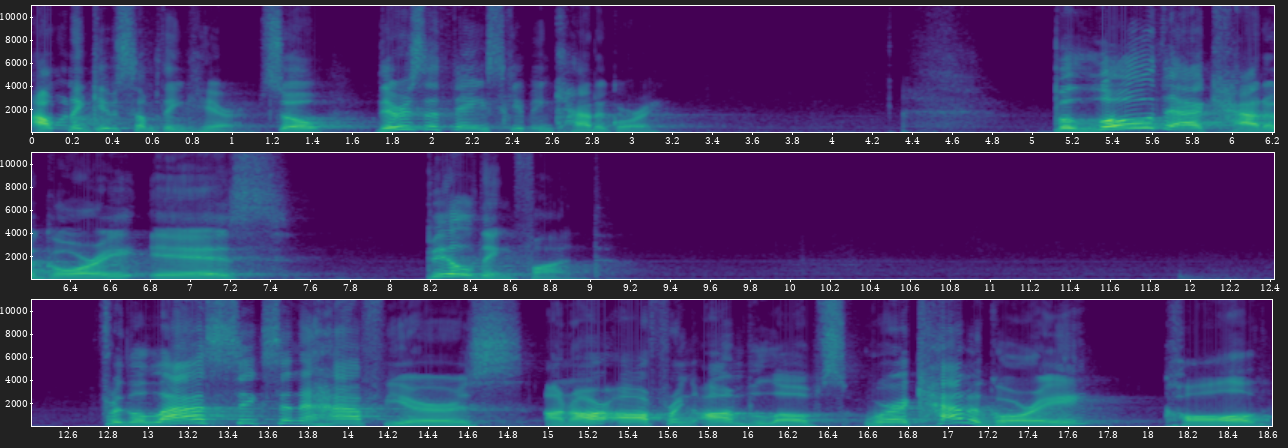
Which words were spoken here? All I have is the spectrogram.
I want to give something here. So there's the Thanksgiving category. Below that category is building fund. For the last six and a half years on our offering envelopes, we're a category called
